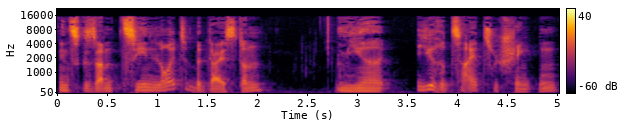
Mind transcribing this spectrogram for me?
insgesamt zehn Leute begeistern, mir ihre Zeit zu schenken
